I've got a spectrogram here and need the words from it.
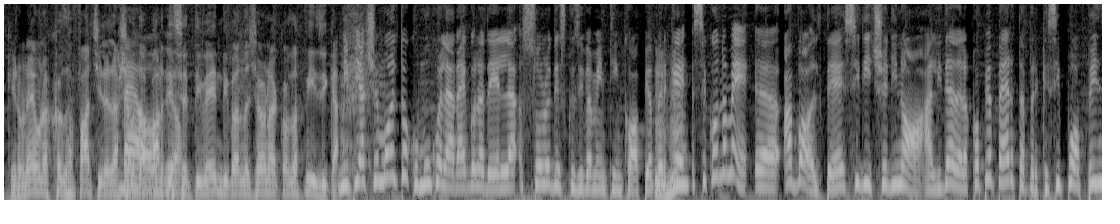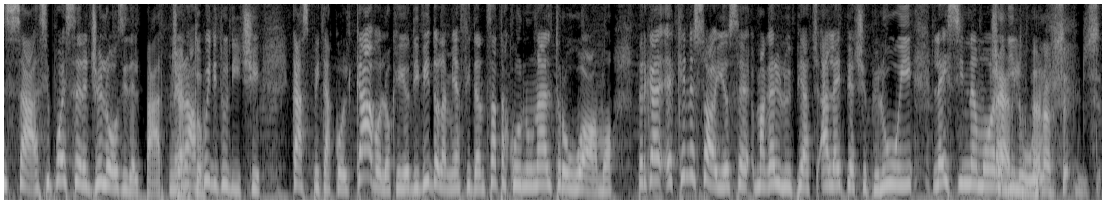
che non è una cosa facile lasciare Beh, da parte i ovvio. sentimenti quando c'è una cosa fisica. Mi piace molto comunque la regola del solo ed esclusivamente in coppia, perché Mhm. secondo me eh, a volte si dice di no all'idea della coppia aperta perché si può pensare, si può essere gelosi del partner, Certo. no? Quindi tu dici, caspita col cavolo che io divido la mia fidanzata con un altro uomo, perché eh, che ne so io se magari lui piace, a lei piace più lui, lei si innamora Certo, di lui. una- se- se-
